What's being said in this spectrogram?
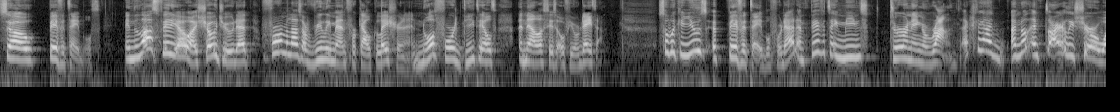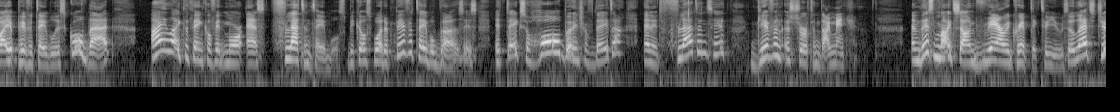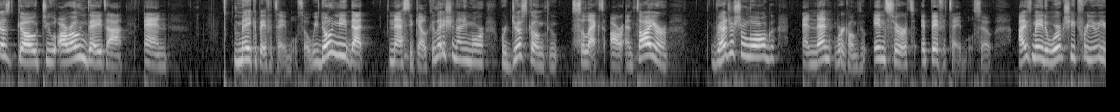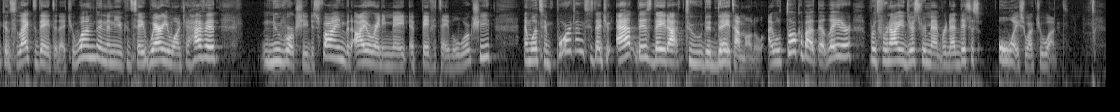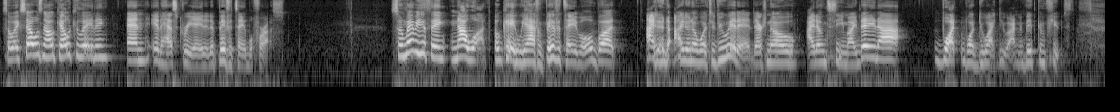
So, pivot tables. In the last video I showed you that formulas are really meant for calculation and not for detailed analysis of your data. So we can use a pivot table for that and pivoting means turning around. Actually I, am not entirely sure why a pivot table is called that. I like to think of it more as flattened tables because what a pivot table does is it takes a whole bunch of data and it flattens it given a certain dimension. And this might sound very cryptic to you. So let's just go to our own data and make a pivot table. So we don't need that nasty calculation anymore. We're just going to select our entire register log and then we're going to insert a pivot table. So I've made a worksheet for you. You can select the data that you want and then you can say where you want to have it. New worksheet is fine, but I already made a pivot table worksheet. And what's important is that you add this data to the data model. I will talk about that later, but for now you just remember that this is always what you want. So Excel is now calculating and it has created a pivot table for us. So maybe you think, now what? Okay, we have a pivot table, but I don't, I don't know what to do with it. There's no, I don't see my data. What, what do I do? I'm a bit confused.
